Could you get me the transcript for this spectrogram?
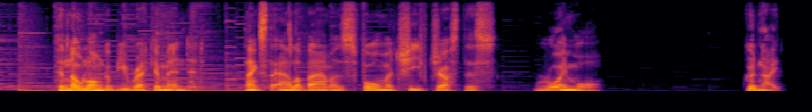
can no longer be recommended, thanks to Alabama's former Chief Justice, Roy Moore. Good night.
